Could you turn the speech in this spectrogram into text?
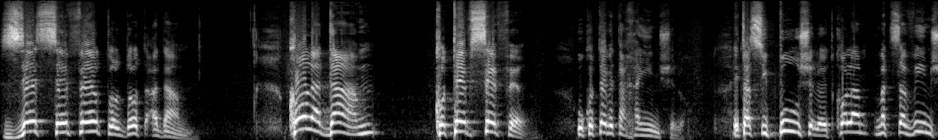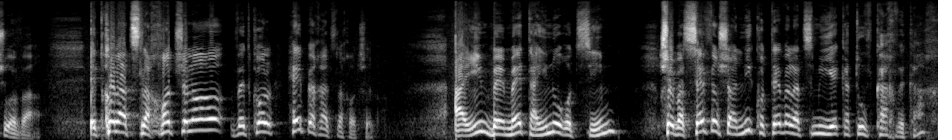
זה ספר תולדות אדם. כל אדם כותב ספר, הוא כותב את החיים שלו, את הסיפור שלו, את כל המצבים שהוא עבר, את כל ההצלחות שלו ואת כל הפך ההצלחות שלו. האם באמת היינו רוצים שבספר שאני כותב על עצמי יהיה כתוב כך וכך?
